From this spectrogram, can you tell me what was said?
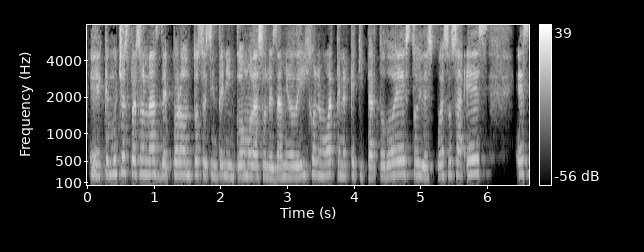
eh, que muchas personas de pronto se sienten incómodas o les da miedo de, híjole, me voy a tener que quitar todo esto y después, o sea, es, es,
